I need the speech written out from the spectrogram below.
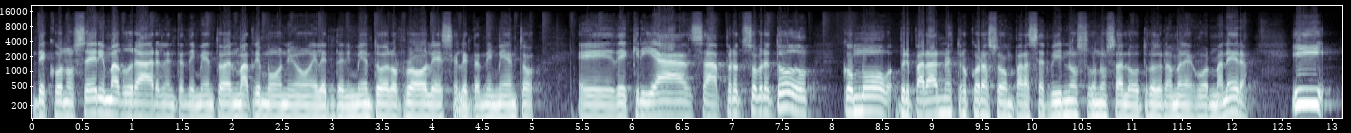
de conocer y madurar el entendimiento del matrimonio, el entendimiento de los roles, el entendimiento eh, de crianza, pero sobre todo cómo preparar nuestro corazón para servirnos unos al otro de una mejor manera. Y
